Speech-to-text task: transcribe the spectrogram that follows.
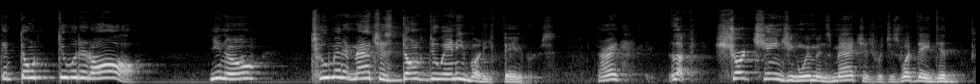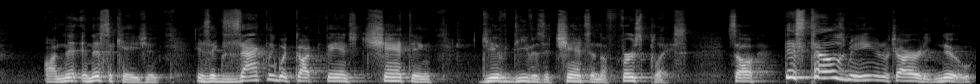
then don't do it at all. You know, two minute matches don't do anybody favors. All right? Look, shortchanging women's matches, which is what they did on in this occasion, is exactly what got fans chanting, give divas a chance in the first place. So this tells me, which I already knew,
